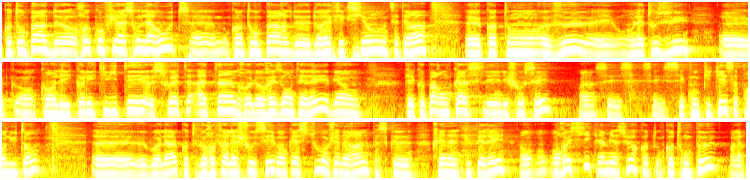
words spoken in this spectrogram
Quand on parle de reconfiguration de la route, euh, quand on parle de, réflexion, etc., quand on veut, et on l'a tous vu, quand, les collectivités souhaitent atteindre le réseau enterré, eh bien, quelque part, on casse les, chaussées. C'est compliqué, ça prend du temps. Voilà, quand on veut refaire la chaussée, ben, on casse tout en général parce que rien à récupérer. On, recycle, hein, bien sûr, quand, quand, on peut. Voilà.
